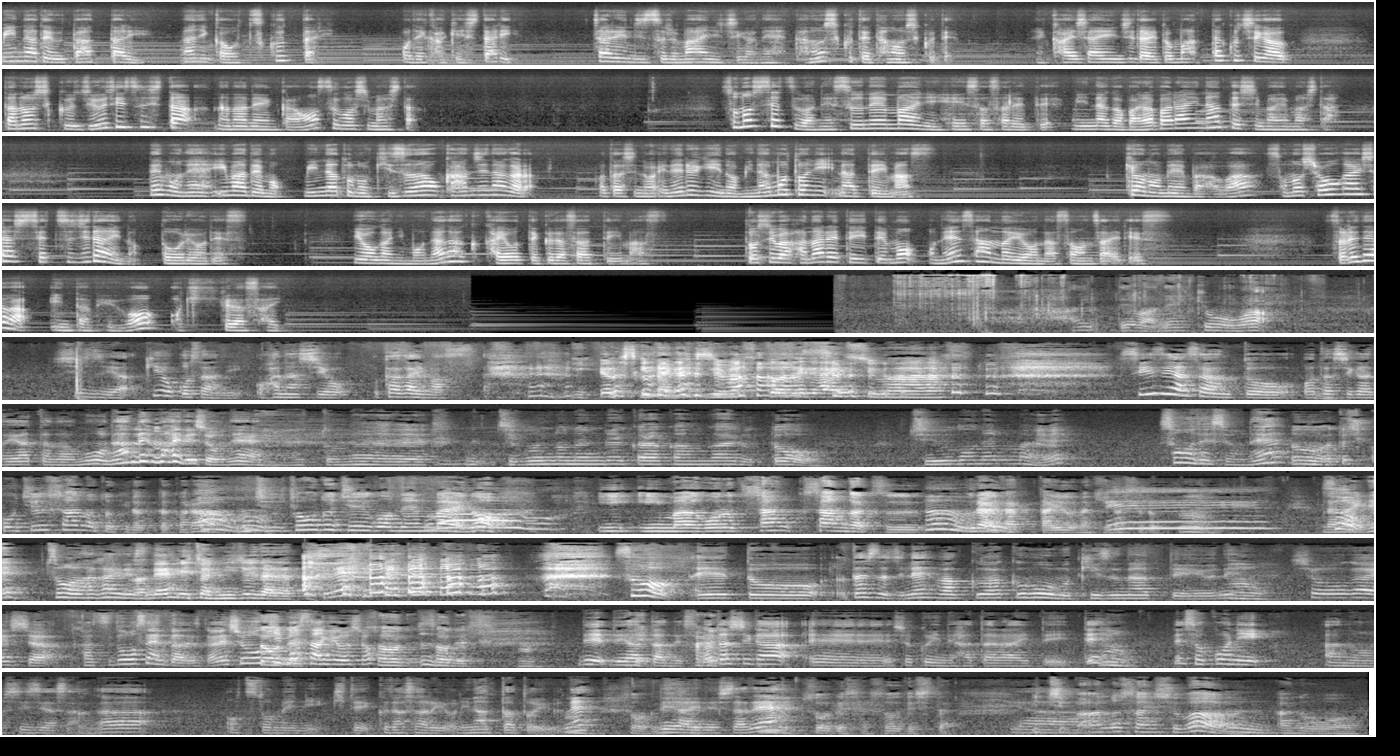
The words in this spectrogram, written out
みんなで歌ったり何かを作ったりお出かけしたりチャレンジする毎日がね楽しくて楽しくて会社員時代と全く違う楽しく充実した7年間を過ごしました。その施設はね数年前に閉鎖されてみんながバラバラになってしまいました。でもね今でもみんなとの絆を感じながら私のエネルギーの源になっています。今日のメンバーはその障害者施設時代の同僚です。ヨガにも長く通ってくださっています。年は離れていてもお姉さんのような存在です。それではインタビューをお聞きください。はいではね今日は静谷清子さんにお話を伺います。よろしくお願いします。お願いします 静谷さんと私が出会ったのはもう何年前でしょうね。えっとね自分の年齢から考えると15年前？そうですよね。うん私53の時だったから、うんうん、ちょうど15年前のい今頃 3, 3月ぐらいだったような気がする、うん、うん。えー、長いね。そう長いですね。りちゃん20代だったしね そうえっ、ー、と私たちねワクワクホーム絆っていうね、うん、障害者活動センターですかね小規模作業所？そうですそうで出会ったんです、はい、私が、えー、職員で働いていて、うん、でそこにあの静谷さんがお勤めに来てくださるようになったというね、うん、出会いでしたね、そうでしたそうでした。一番の最初は、あの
